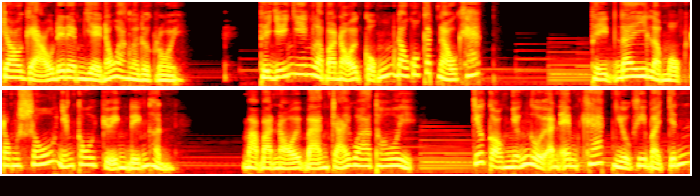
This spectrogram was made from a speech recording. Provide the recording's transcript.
cho gạo để đem về nấu ăn là được rồi. Thì dĩ nhiên là bà nội cũng đâu có cách nào khác. Thì đây là một trong số những câu chuyện điển hình mà bà nội bạn trải qua thôi. Chứ còn những người anh em khác nhiều khi bà chính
